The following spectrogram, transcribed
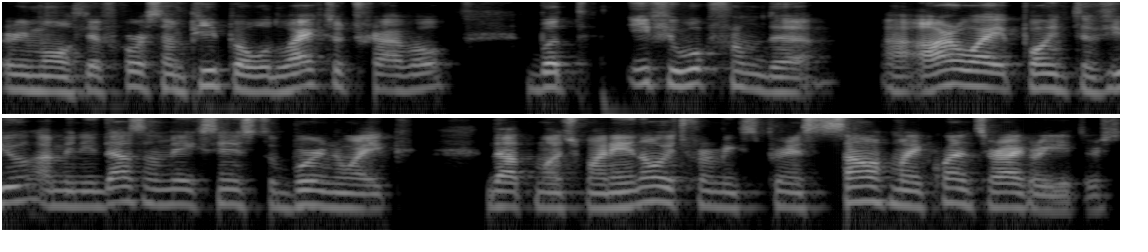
remotely. Of course, some people would like to travel, but if you look from the uh, ROI point of view, I mean, it doesn't make sense to burn like that much money. I know it from experience. Some of my clients are aggregators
